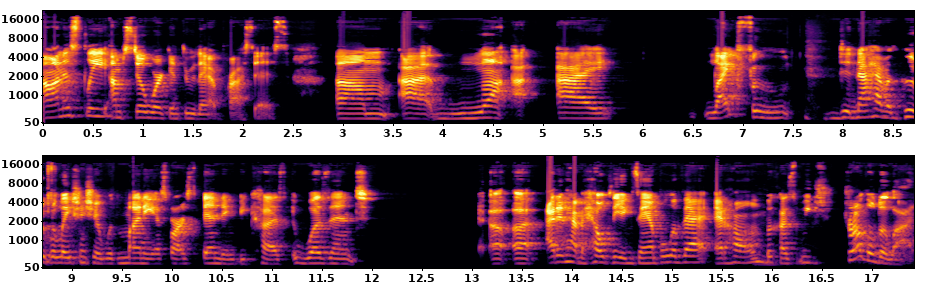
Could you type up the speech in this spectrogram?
honestly, I'm still working through that process. Um, I want, I, I like food, did not have a good relationship with money as far as spending because it wasn't uh, uh, I didn't have a healthy example of that at home mm-hmm. because we struggled a lot,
